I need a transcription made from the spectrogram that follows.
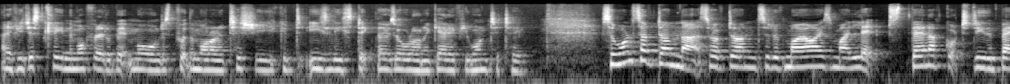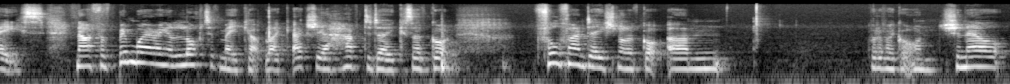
And if you just clean them off a little bit more and just put them on on a tissue you could easily stick those all on again if you wanted to. So once I've done that so I've done sort of my eyes and my lips then I've got to do the base. Now if I've been wearing a lot of makeup like actually I have today because I've got full foundation on I've got um what have I got on Chanel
